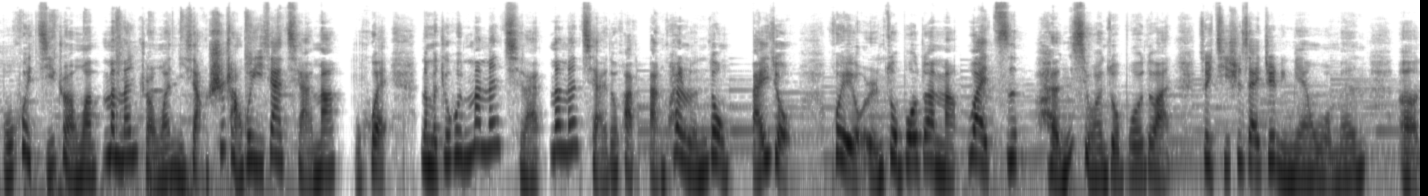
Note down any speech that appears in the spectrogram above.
不会急转弯，慢慢转弯，你想市场会一下起来吗？不会，那么就会慢慢起来。慢慢起来的话，板块轮动，白酒会有人做波段吗？外资很喜欢做波段，所以其实在这里面，我们呃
